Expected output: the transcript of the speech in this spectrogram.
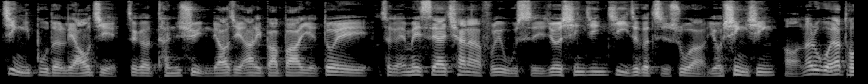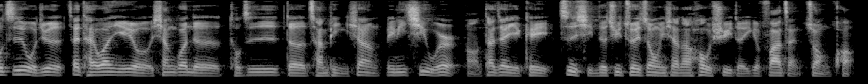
进一步的了解这个腾讯，了解阿里巴巴，也对这个 MACI China 福利五十，也就是新经济这个指数啊有信心哦。那如果要投资，我觉得在台湾也有相关的投资的产品，像零零七五二啊，大家也可以自行的去追踪一下它后续。的一个发展状况。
